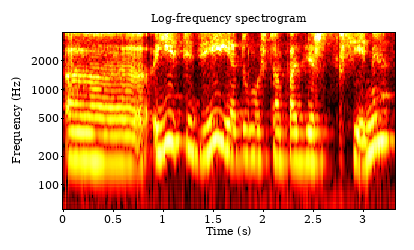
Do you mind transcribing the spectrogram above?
Э, есть идея, я думаю, что она поддержится всеми,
